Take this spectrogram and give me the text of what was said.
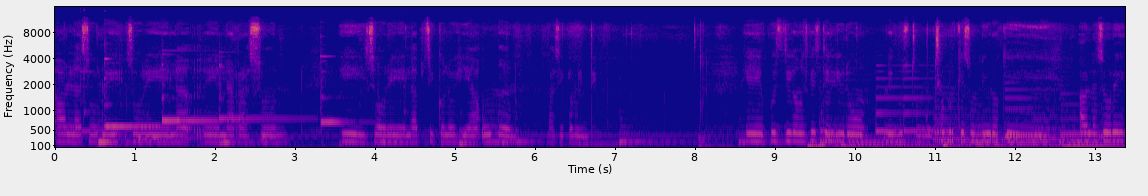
habla sobre, sobre la, eh, la razón y sobre la psicología humana, básicamente. Eh, pues digamos que este libro me gustó mucho porque es un libro que habla sobre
